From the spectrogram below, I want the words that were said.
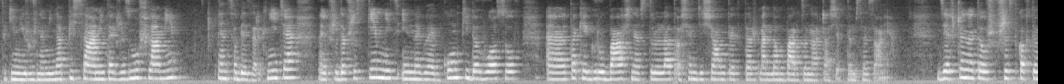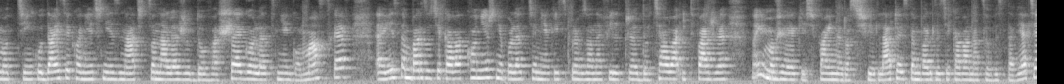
z takimi różnymi napisami, także z muszlami. Więc sobie zerknijcie. No i przede wszystkim nic innego jak gumki do włosów. E, takie grubaśne w stylu lat 80. też będą bardzo na czasie w tym sezonie. Dziewczyny, to już wszystko w tym odcinku. Dajcie koniecznie znać, co należy do Waszego letniego must have. E, Jestem bardzo ciekawa, koniecznie polećcie mi jakieś sprawdzone filtry do ciała i twarzy, no i może jakieś fajne rozświetlacze. Jestem bardzo ciekawa, na co wystawiacie.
